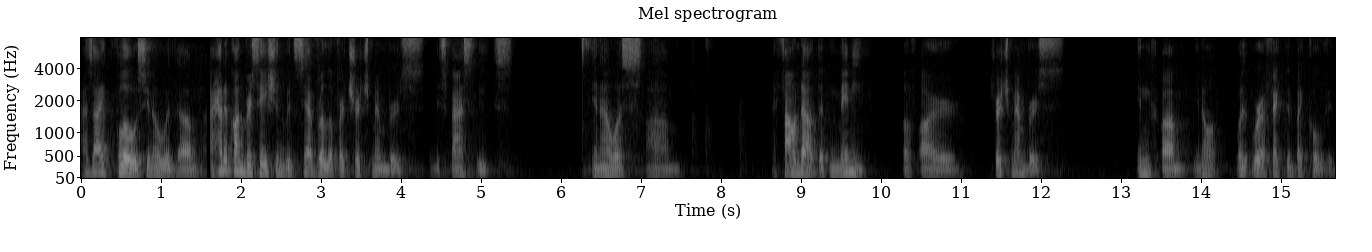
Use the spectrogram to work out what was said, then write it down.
as I close, you know, with um, I had a conversation with several of our church members in these past weeks, and I was um, I found out that many of our church members, in um, you know, were affected by COVID.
